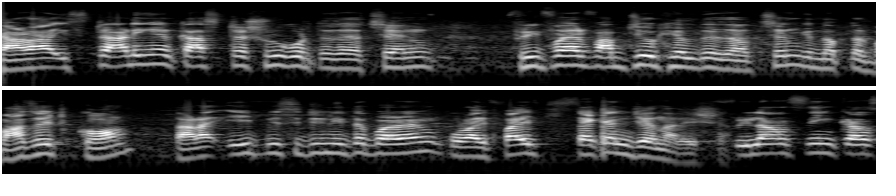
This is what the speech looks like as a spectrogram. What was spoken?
যারা স্টার্টিং এর কাজটা শুরু করতে যাচ্ছেন ফ্রি ফায়ার পাবজিও খেলতে যাচ্ছেন, কিন্তু আপনার বাজেট কম, তারা এই পিসিটি নিতে পারেন core i five second generation freelancing কাজ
